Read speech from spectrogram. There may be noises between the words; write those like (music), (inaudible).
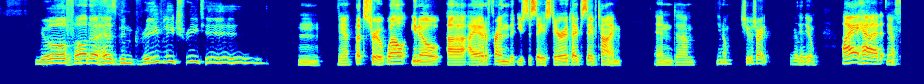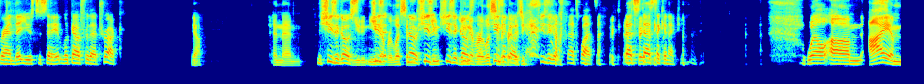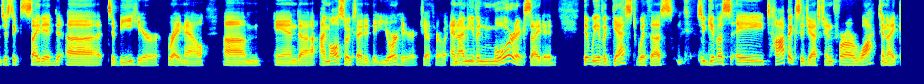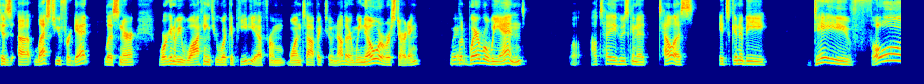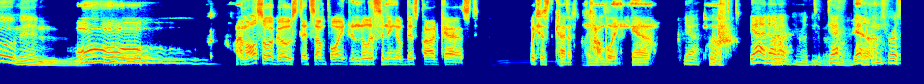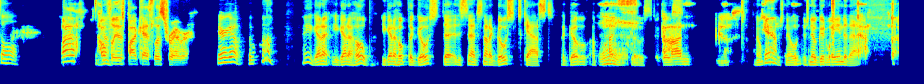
your father has been gravely treated. Hmm. yeah, that's true. Well, you know, uh, I had a friend that used to say stereotypes save time, and um, you know, she was right. They do. I had Yeah. a friend that used to say, look out for that truck. Yeah. And then She's a ghost. you didn't. You She's a- never listened. No, she's you, she's a ghost. you never listened she's to a her, ghost. did you? She's a ghost. That's (laughs) what. Okay, That's that's the (laughs) connection. Well, um, I am just excited uh, to be here right now. Um, and uh, I'm also excited that you're here, Jethro. And I'm even more excited that we have a guest with us to give us a topic suggestion for our walk tonight. Because uh, lest you forget, listener, we're going to be walking through Wikipedia from one topic to another. And we know where we're starting, but where will we end? Well, I'll tell you who's going to tell us. It's going to be Dave Forman. Ooh. I'm also a ghost at some point in the listening of this podcast, which is kind of Right. humbling. Yeah. yeah. Oof. Yeah. No. No. really think about it Death. Death Yeah. comes for us all. Well, Yeah. hopefully this podcast lives forever. There we go. Hey, you gotta you gotta hope. You gotta hope the ghost. Uh, it's not. It's not a ghost cast. A go. A Mm. ghost. A ghost. On Nope, yeah. There's no. There's no good way into that.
